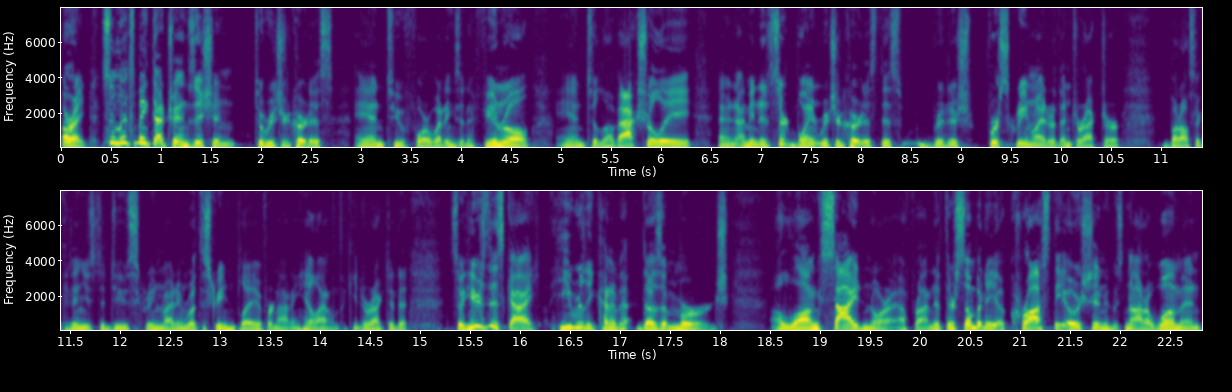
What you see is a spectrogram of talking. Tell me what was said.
All right, so let's make that transition to Richard Curtis and to Four Weddings and a Funeral and to Love Actually. And I mean, at a certain point, Richard Curtis, this British first screenwriter, then director, but also continues to do screenwriting, wrote the screenplay for Notting Hill. I don't think he directed it. So here's this guy. He really kind of does emerge alongside Nora Ephron. If there's somebody across the ocean who's not a woman,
